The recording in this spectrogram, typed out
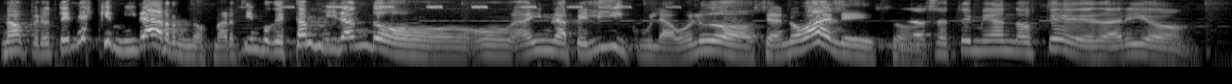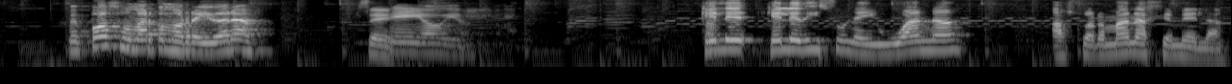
No, pero tenés que mirarnos, Martín, porque estás mirando oh, hay una película, boludo. O sea, no vale eso. Los estoy mirando a ustedes, Darío. ¿Me puedo sumar como reidora? Sí. Sí, obvio. ¿Qué le, qué le dice una iguana a su hermana gemela?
